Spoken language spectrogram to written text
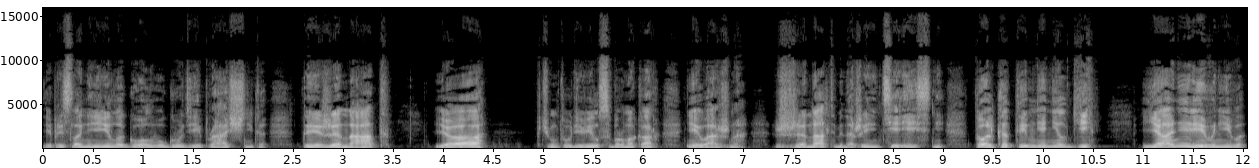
И прислонила голову к груди прачника. — Ты женат? — Я... — почему-то удивился Бармакар. — Неважно, с женатыми даже интересней. Только ты мне не лги. Я не ревнива.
